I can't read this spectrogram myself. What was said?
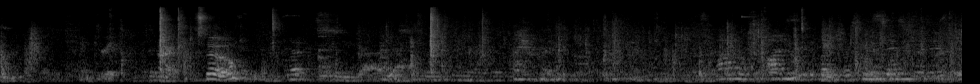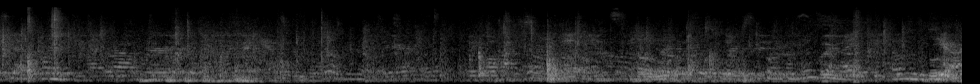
Okay, great. Alright, so, Yeah,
